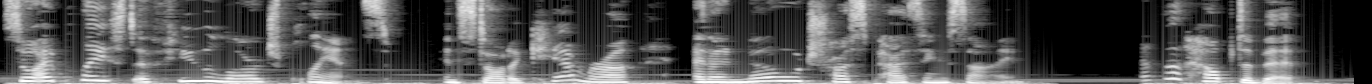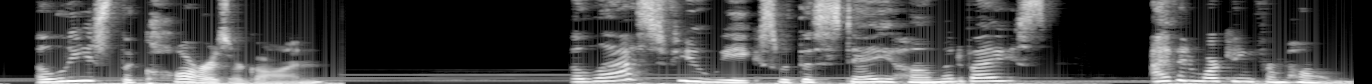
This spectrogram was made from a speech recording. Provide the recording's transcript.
So I placed a few large plants, installed a camera, and a no trespassing sign. And that helped a bit. At least the cars are gone. The last few weeks with the stay home advice, I've been working from home,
